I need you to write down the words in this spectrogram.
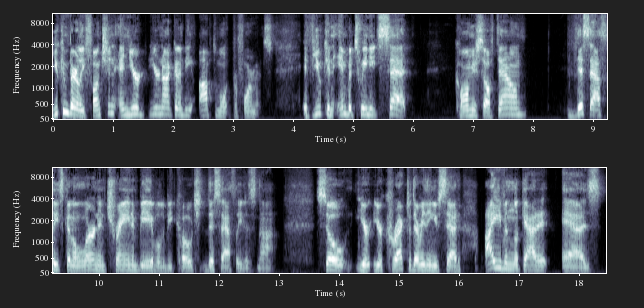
you can barely function, and you're you're not going to be optimal at performance. If you can in between each set calm yourself down, this athlete's going to learn and train and be able to be coached. This athlete is not. So you're you're correct with everything you said. I even look at it as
